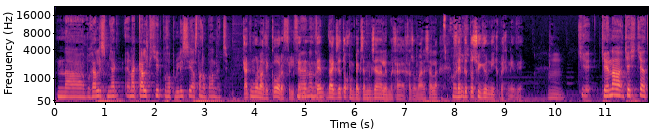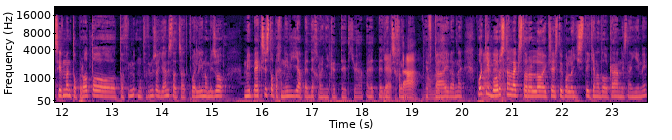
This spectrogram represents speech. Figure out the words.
να βγάλεις μια, ένα cult hit που θα πουλήσει άστα να πάνε έτσι. Κάτι μοναδικό, ρε φίλ. Φαίνεται, ναι, ναι. Δεν, εντάξει, δεν το έχουμε παίξει, να μην ξαναλέμε χα, χαζομάρες, αλλά φαίνεται τόσο unique παιχνίδι. Μμ. Και, και, ένα, και έχει και achievement το πρώτο, το, θυμ- μου το θύμισε ο Γιάννης στο chat που έλεγε νομίζω μην παίξεις το παιχνίδι για 5 χρόνια ή κάτι τέτοιο. 5-6 Για χρόνια. εφτά, 7 νομίζω. είδα, ναι. Που okay, ναι, μπορούσε ναι. να αλλάξει το ρολόι, ξέρεις το υπολογιστή και να το κάνεις να γίνει.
